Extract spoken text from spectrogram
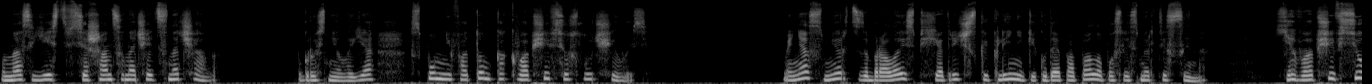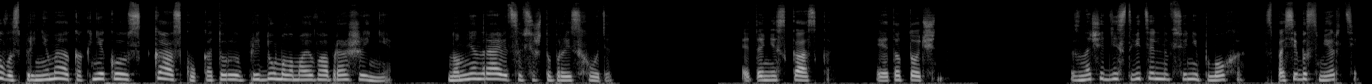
У нас есть все шансы начать сначала. Погрустнела я, вспомнив о том, как вообще все случилось. Меня смерть забрала из психиатрической клиники, куда я попала после смерти сына. Я вообще все воспринимаю как некую сказку, которую придумало мое воображение. Но мне нравится все, что происходит. Это не сказка, и это точно. Значит, действительно все неплохо. Спасибо смерти.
